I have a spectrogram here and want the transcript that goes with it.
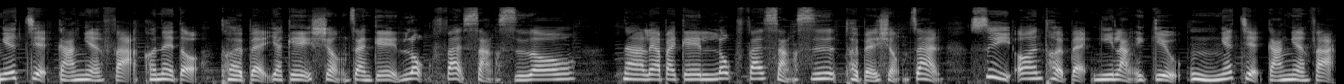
一节嘉年华，看得到台北一个熊赞的六发赏识哦。那两百个六发赏识，台北熊赞。水岸台北二零一九五月节嘉年华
